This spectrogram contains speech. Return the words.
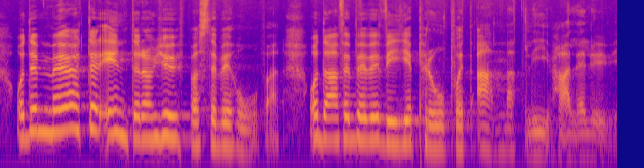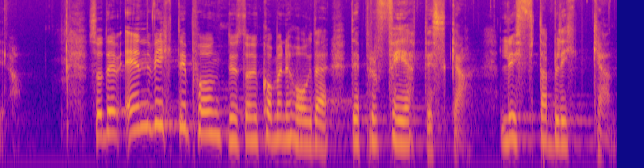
Och det möter inte de djupaste behoven. Och därför behöver vi ge prov på ett annat liv, halleluja. Så det är en viktig punkt nu, som kommer ni ihåg där, det profetiska lyfta blicken,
